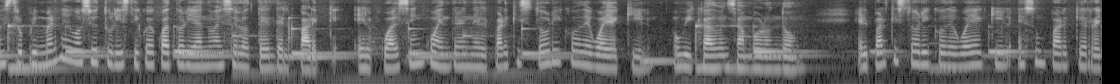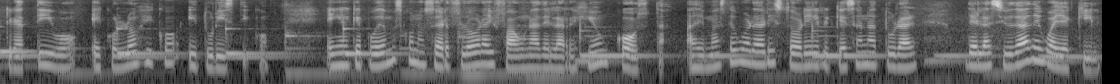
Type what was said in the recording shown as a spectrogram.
Nuestro primer negocio turístico ecuatoriano es el Hotel del Parque, el cual se encuentra en el Parque Histórico de Guayaquil, ubicado en San Borondón. El Parque Histórico de Guayaquil es un parque recreativo, ecológico y turístico, en el que podemos conocer flora y fauna de la región costa, además de guardar historia y riqueza natural de la ciudad de Guayaquil.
